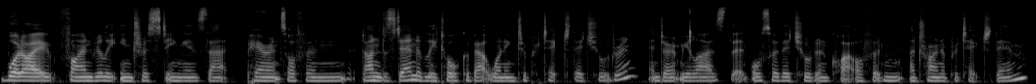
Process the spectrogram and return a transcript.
what I find really interesting is that parents often understandably talk about wanting to protect their children and don't realise that also their children quite often are trying to protect them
